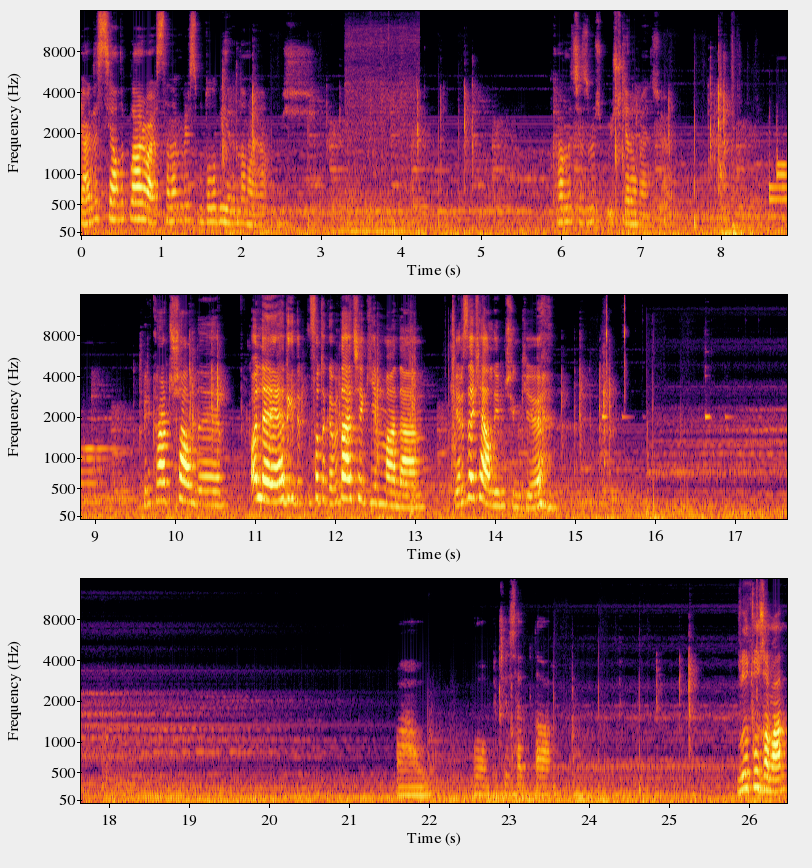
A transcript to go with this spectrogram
Yerde siyahlıklar var. Sanırım birisi bu dolabı yerinden oynatmış. Kanla çizilmiş bir üçgene benziyor. Bir kartuş aldım. Oley hadi gidip bir fotokopi daha çekeyim madem. Gerizekalıyım çünkü. wow. Wow bir ceset daha. Loot o zaman.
